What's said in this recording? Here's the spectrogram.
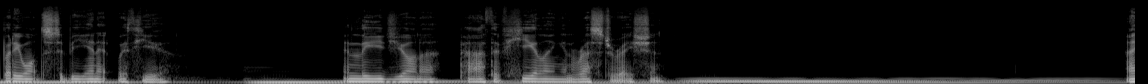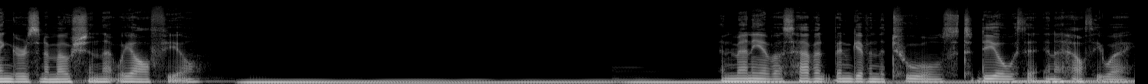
But He wants to be in it with you and lead you on a path of healing and restoration. Anger is an emotion that we all feel. And many of us haven't been given the tools to deal with it in a healthy way.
